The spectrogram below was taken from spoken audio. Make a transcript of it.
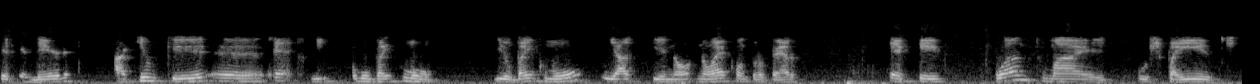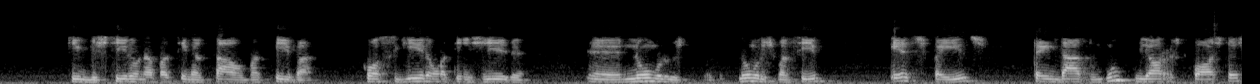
que atender aquilo que uh, é como bem comum. E o bem comum, e acho que não, não é controverso, é que quanto mais os países que investiram na vacinação massiva conseguiram atingir eh, números, números massivos, esses países têm dado muito melhores respostas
